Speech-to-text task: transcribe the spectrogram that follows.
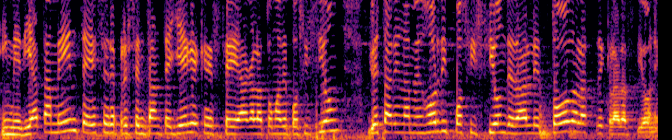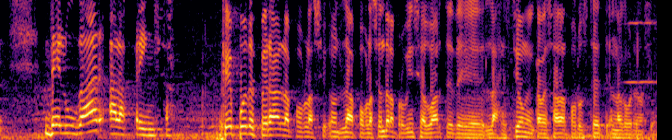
Inmediatamente ese representante llegue, que se haga la toma de posición, yo estaré en la mejor disposición de darle todas las declaraciones de lugar a la prensa. ¿Qué puede esperar la población, la población de la provincia de Duarte de la gestión encabezada por usted en la gobernación?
